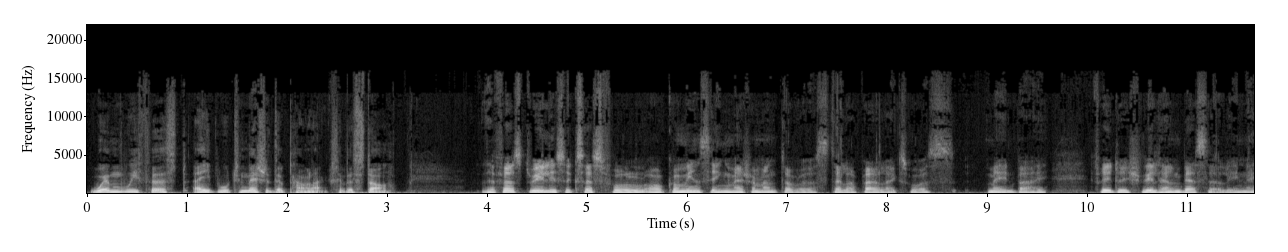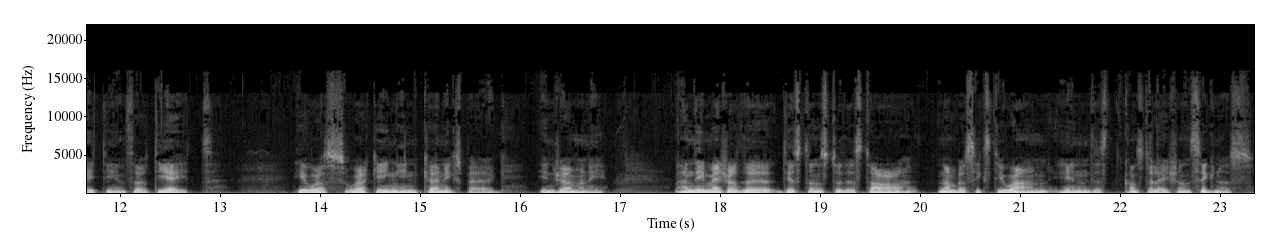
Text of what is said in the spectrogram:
When were we first able to measure the parallax of a star? The first really successful or convincing measurement of a stellar parallax was made by Friedrich Wilhelm Bessel in 1838. He was working in Königsberg in Germany, and he measured the distance to the star number 61 in the constellation Cygnus.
